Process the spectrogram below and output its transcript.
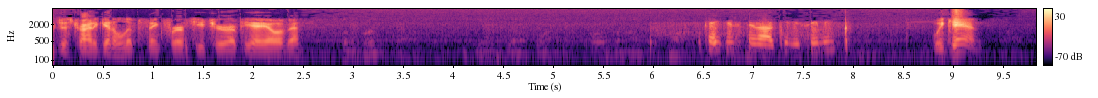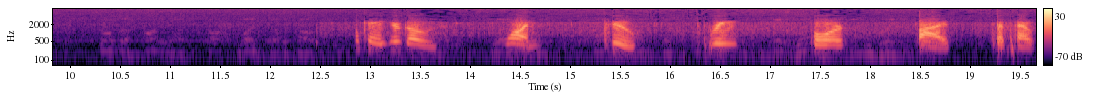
We're just trying to get a lip sync for a future PAO event. Okay, Houston, uh, can you see me? We can. Okay, here goes. One, two, three, four, five. Test out.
